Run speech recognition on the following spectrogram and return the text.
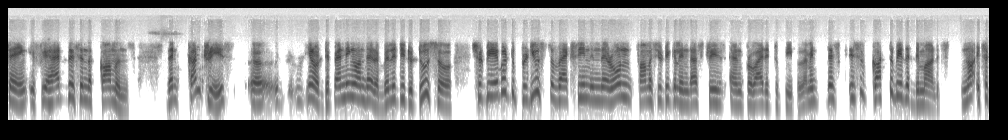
saying, if you had this in the commons, then countries, uh, you know, depending on their ability to do so, should be able to produce the vaccine in their own pharmaceutical industries and provide it to people. I mean, this this has got to be the demand. It's not. It's a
